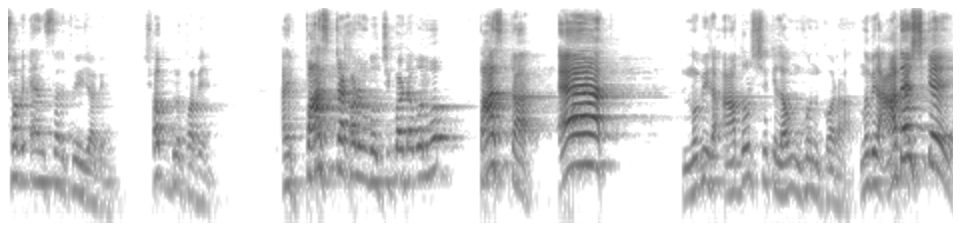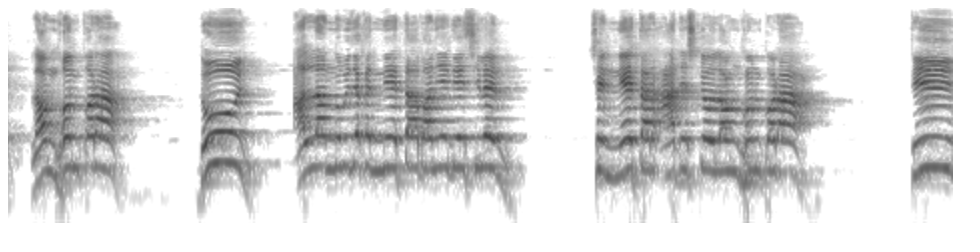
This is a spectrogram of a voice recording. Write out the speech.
সব অ্যান্সার পেয়ে যাবেন, সবগুলো পাবেন। আমি পাঁচটা কারণ বলছি, কয়টা বলব? পাঁচটা। এক নবীর আদর্শকে লঙ্ঘন করা, নবীর আদেশকে লঙ্ঘন করা। দুই আল্লাহ নবী যাকে নেতা বানিয়ে দিয়েছিলেন, সে নেতার আদেশকেও লঙ্ঘন করা। তিন,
